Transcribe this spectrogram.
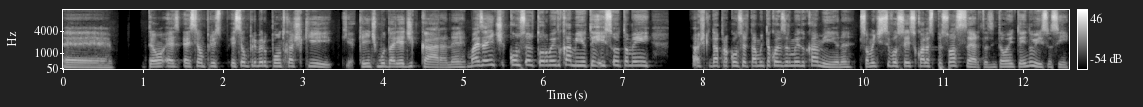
É, então, esse é, um, esse é um primeiro ponto que eu acho que, que, a gente mudaria de cara, né? Mas a gente consertou no meio do caminho. Tem, isso eu também acho que dá para consertar muita coisa no meio do caminho, né? Principalmente se você escolhe as pessoas certas. Então eu entendo isso, assim.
